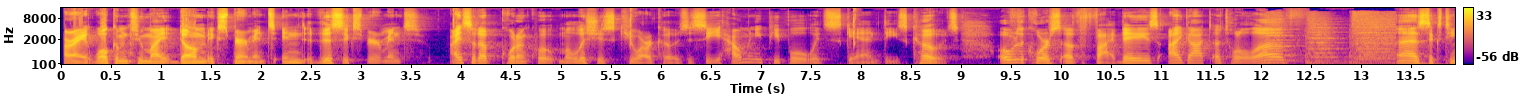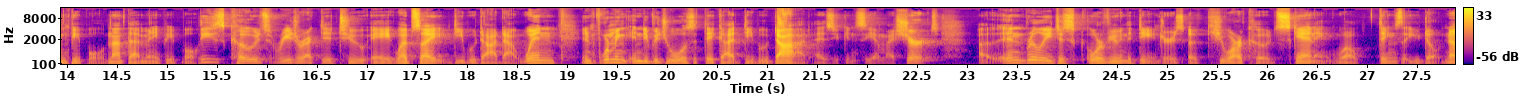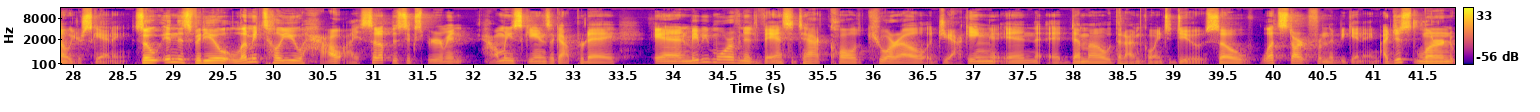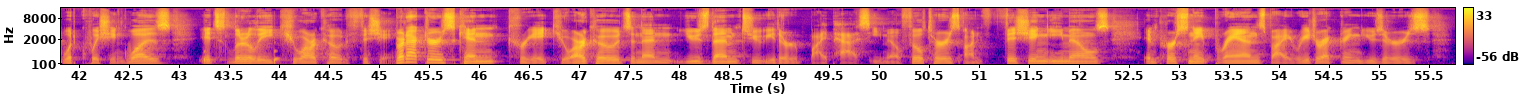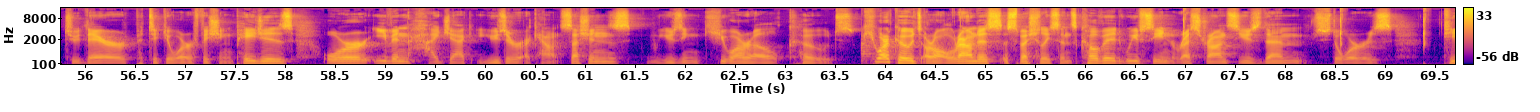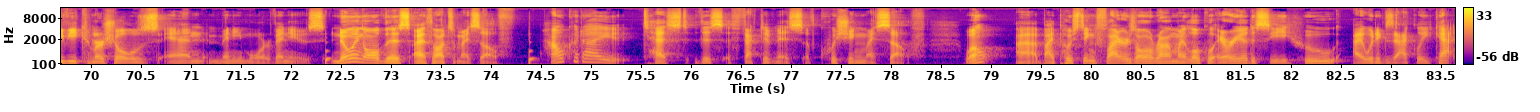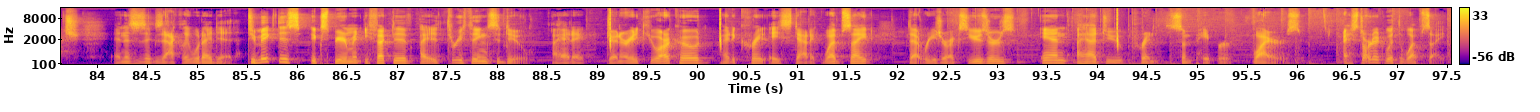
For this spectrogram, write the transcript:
All right, welcome to my dumb experiment. In this experiment, I set up quote unquote malicious QR codes to see how many people would scan these codes. Over the course of five days, I got a total of uh, 16 people, not that many people. These codes redirected to a website, deeboodah.win, informing individuals that they got deeboodah, as you can see on my shirt uh, and really just overviewing the dangers of QR code scanning. Well, things that you don't know you're scanning. So in this video, let me tell you how I set up this experiment, how many scans I got per day, and maybe more of an advanced attack called QRL jacking in a demo that I'm going to do. So let's start from the beginning. I just learned what quishing was. It's literally QR code phishing. Threat actors can create QR codes and then use them to either bypass email filters on phishing emails, impersonate brands by redirecting users to their particular phishing pages, or even hijack user account sessions using QRL codes. QR codes are all around us, especially since COVID. We've seen restaurants use them, stores, TV commercials, and many more venues. Knowing all this, I thought to myself, how could I test this effectiveness of quishing myself? Well, uh, by posting flyers all around my local area to see who I would exactly catch. And this is exactly what I did. To make this experiment effective, I had three things to do. I had to generate a QR code, I had to create a static website that redirects users, and I had to print some paper flyers. I started with the website.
